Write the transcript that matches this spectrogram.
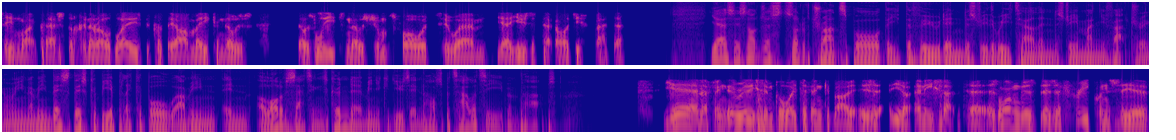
seem like they're stuck in their old ways because they are making those those leaps and those jumps forward to um, yeah use the technology for better. Yes, it's not just sort of transport, the, the food industry, the retail industry, and manufacturing. I mean, I mean this this could be applicable. I mean, in a lot of settings, couldn't it? I mean, you could use it in hospitality, even perhaps. Yeah, and I think the really simple way to think about it is, you know, any sector, as long as there's a frequency of,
